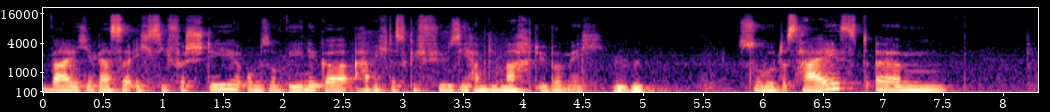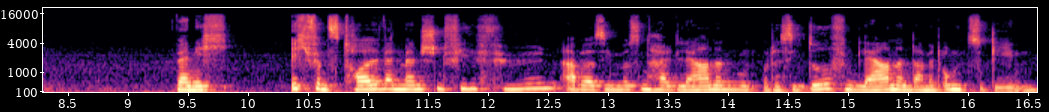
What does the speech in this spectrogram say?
Weil je besser ich sie verstehe, umso weniger habe ich das Gefühl, sie haben die Macht über mich. Mhm. So, das heißt, ähm, wenn ich ich finde es toll, wenn Menschen viel fühlen, aber sie müssen halt lernen oder sie dürfen lernen, damit umzugehen.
